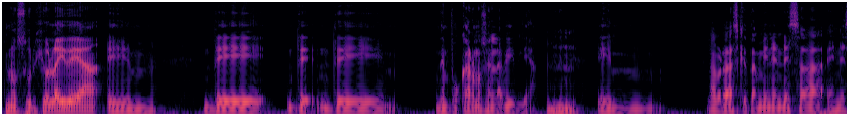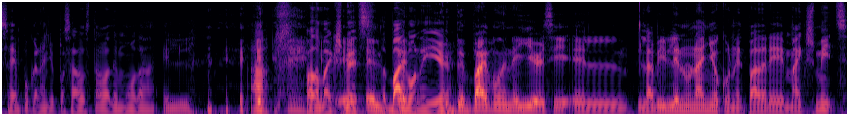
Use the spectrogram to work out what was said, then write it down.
nos surgió la idea em, de, de- de- de enfocarnos en la Biblia. Em, la verdad es que también en esa, en esa época, el año pasado, estaba de moda el... Ah, Father Mike Schmitz, el- The Bible in a Year. The Bible in a Year, sí. el- la Biblia en un año con el padre Mike Schmitz.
